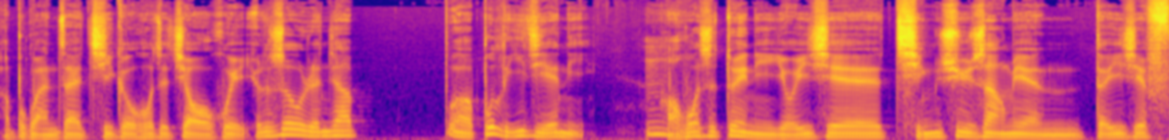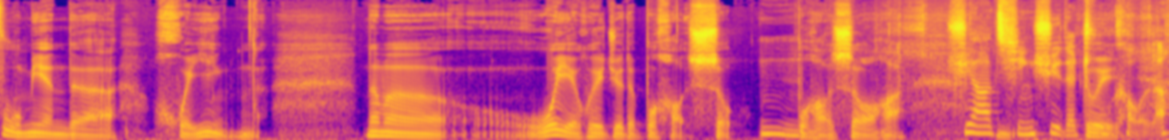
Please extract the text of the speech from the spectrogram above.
啊，不管在机构或者教会，有的时候人家呃不理解你，啊、或是对你有一些情绪上面的一些负面的回应，那么我也会觉得不好受，嗯，不好受哈。需要情绪的出口了。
